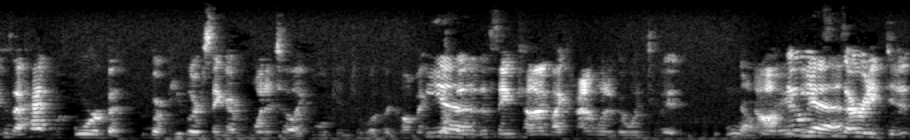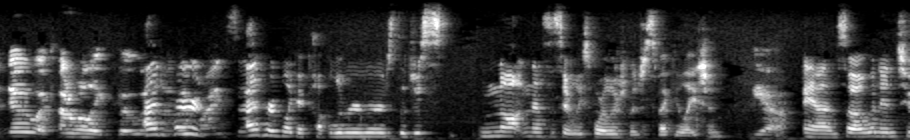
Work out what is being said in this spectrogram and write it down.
because I hadn't before, but what people are saying, I've wanted to like look into what the comic. But Yeah. then at the same time, I kind of want to go into it Not, not, knowing Yeah. since I already didn't know. I kind of want to like go. With I'd heard- mindset. I'd heard like a couple of rumors that just not necessarily spoilers, but just speculation. yeah, And so I went into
